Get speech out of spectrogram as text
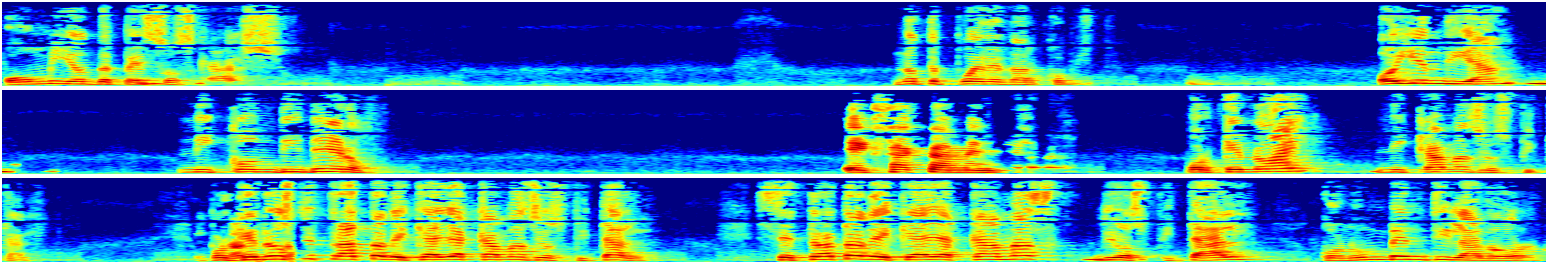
o un millón de pesos cash, no te puede dar COVID. Hoy en día, ni con dinero. Exactamente porque no hay ni camas de hospital. Porque no se trata de que haya camas de hospital, se trata de que haya camas de hospital con un ventilador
